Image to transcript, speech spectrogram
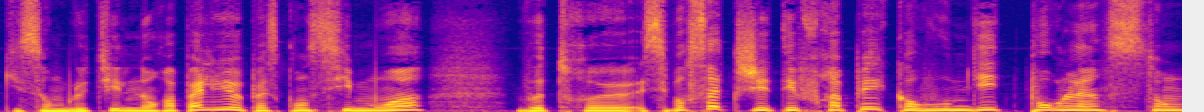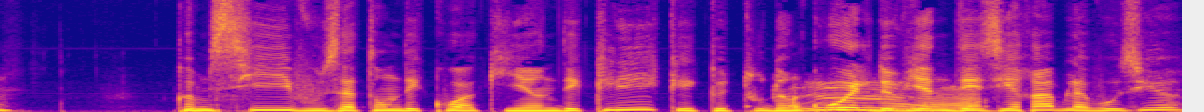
qui semble-t-il n'aura pas lieu, parce qu'en six mois, votre, c'est pour ça que j'ai été frappée quand vous me dites pour l'instant. Comme si vous attendez quoi? Qu'il y ait un déclic et que tout d'un Ah coup elle devienne désirable à vos yeux?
